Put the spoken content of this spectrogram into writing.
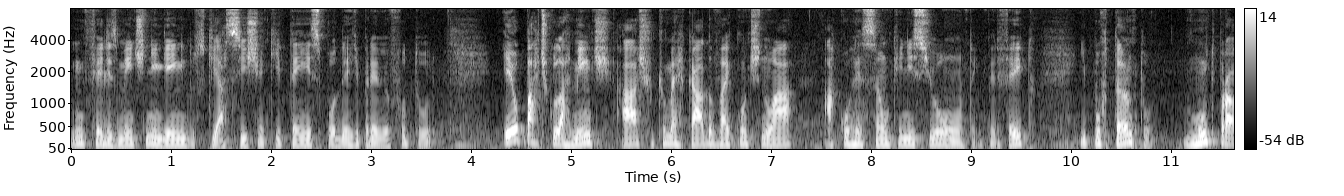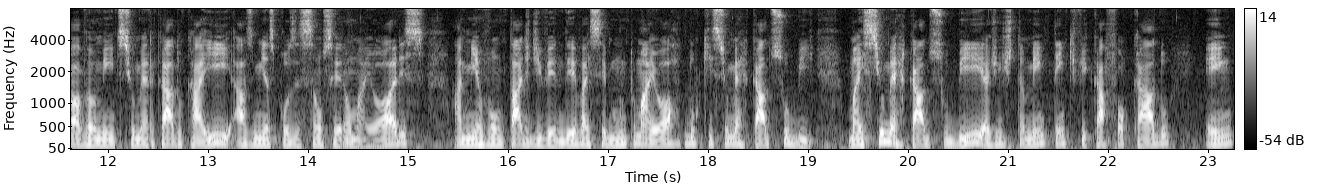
infelizmente ninguém dos que assistem aqui tem esse poder de prever o futuro. Eu, particularmente, acho que o mercado vai continuar a correção que iniciou ontem, perfeito? E, portanto, muito provavelmente, se o mercado cair, as minhas posições serão maiores, a minha vontade de vender vai ser muito maior do que se o mercado subir. Mas se o mercado subir, a gente também tem que ficar focado em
